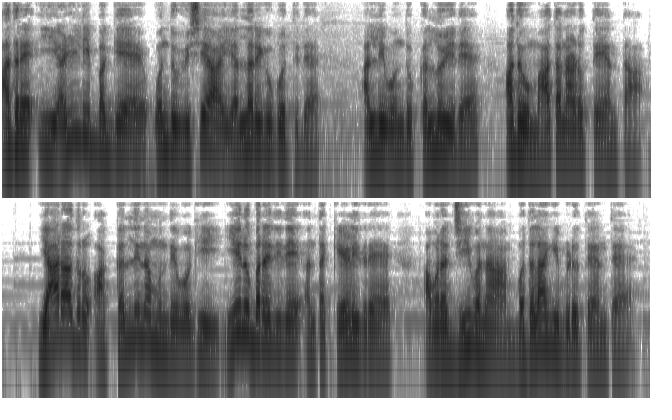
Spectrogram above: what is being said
ಆದರೆ ಈ ಹಳ್ಳಿ ಬಗ್ಗೆ ಒಂದು ವಿಷಯ ಎಲ್ಲರಿಗೂ ಗೊತ್ತಿದೆ. ಅಲ್ಲಿ ಒಂದು ಕಲ್ಲು ಇದೆ, ಅದು ಮಾತನಾಡುತ್ತೆ ಅಂತ. ಯಾರಾದರೂ ಆ ಕಲ್ಲಿನ ಮುಂದೆ ಹೋಗಿ ಏನು ಬರೆದಿದೆ ಅಂತ ಕೇಳಿದ್ರೆ ಅವರ ಜೀವನ ಬದಲಾಗಿ ಬಿಡುತ್ತೆ ಅಂತೆ.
